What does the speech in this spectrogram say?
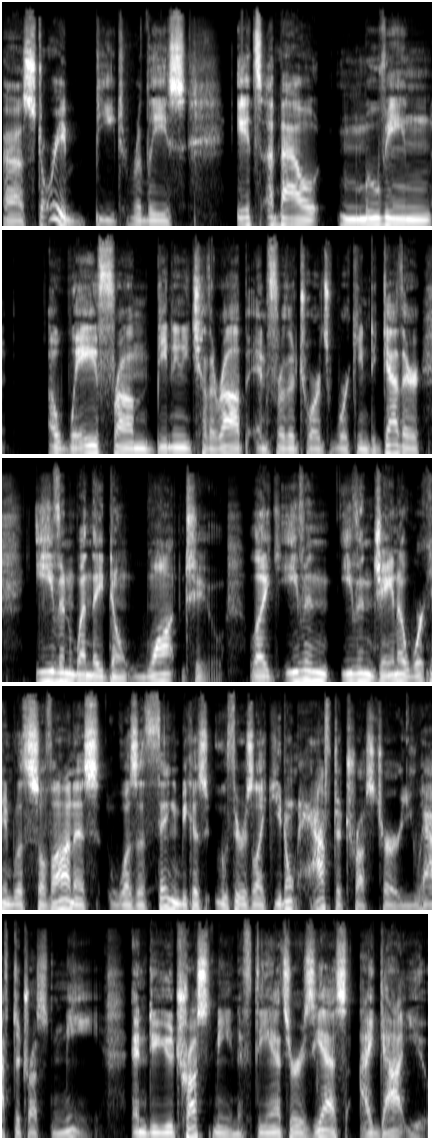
uh, story beat release, it's about moving away from beating each other up and further towards working together even when they don't want to. Like even even Jaina working with Sylvanas was a thing because Uther's like you don't have to trust her. You have to trust me. And do you trust me? And if the answer is yes I got you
